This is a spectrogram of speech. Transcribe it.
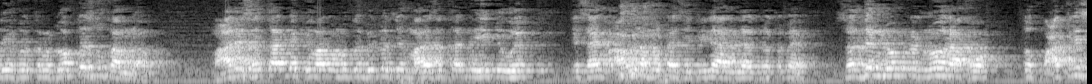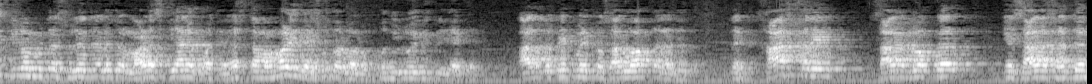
દે તો તમે ડોક્ટર શું કામ ના મારે સરકારને કહેવાનો મતલબ એટલો છે, મારે સરકારને એ કહેવું કે સાહેબ, આવડા મોટા સિટીના અંદર જો તમે સર્જન ડોક્ટર ન રાખો. તો પાંત્રીસ કિલોમીટર સુરેન્દ્રનગર માણસ ક્યારે પહોંચે? રસ્તામાં મળી જાય, શું કરવાનું? બધી લોહી નીકળી જાય છે. આ લોકો ટ્રીટમેન્ટ તો સારું આપતા નથી. એટલે ખાસ કરીને સારા ડોક્ટર કે સારા સર્જન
